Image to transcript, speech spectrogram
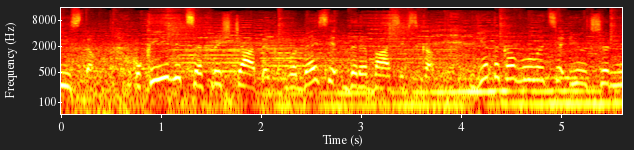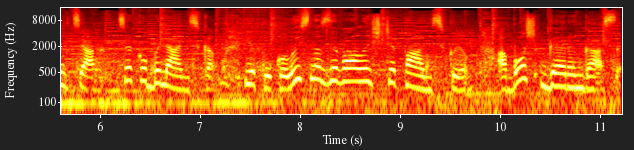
міста. У Києві це Хрещатик, в Одесі Дерибасівська. Є така вулиця і у Чернівцях. Це Кобилянська, яку колись називали Щепанською або ж Геренгасе.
